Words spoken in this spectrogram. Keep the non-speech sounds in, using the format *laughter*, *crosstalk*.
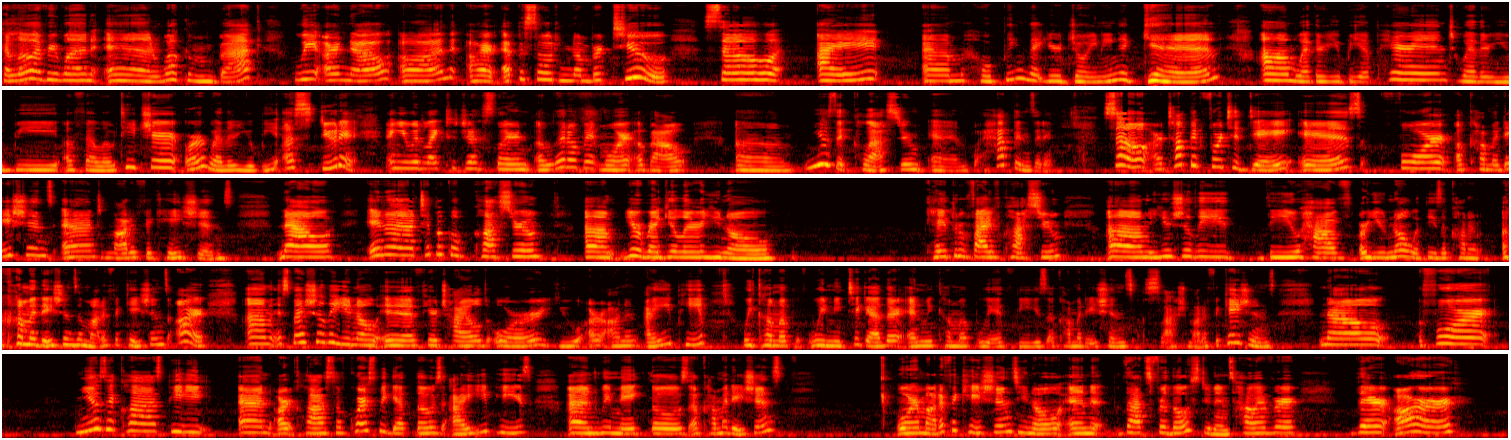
Hello, everyone, and welcome back. We are now on our episode number two. So, I am hoping that you're joining again, um, whether you be a parent, whether you be a fellow teacher, or whether you be a student, and you would like to just learn a little bit more about um, music classroom and what happens in it. So, our topic for today is for accommodations and modifications. Now, in a typical classroom, um, your regular, you know, K through 5 classroom, um, usually the, you have or you know what these accommodations and modifications are. Um, especially you know if your child or you are on an iep we come up we meet together and we come up with these accommodations slash modifications. Now, for music class, PE, and art class, of course, we get those IEPs and we make those accommodations or modifications, you know, and that's for those students. However, there are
